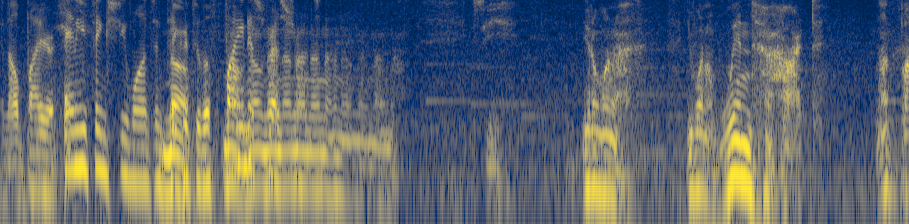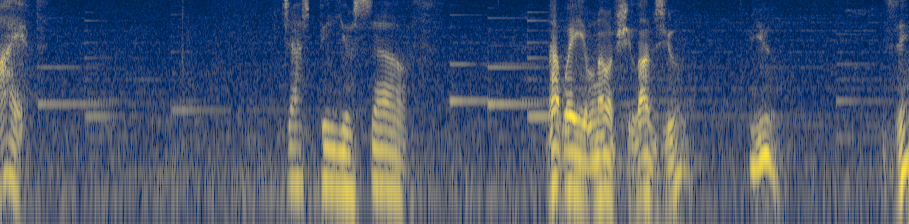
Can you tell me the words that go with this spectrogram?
and I'll buy her anything she wants and take her to the finest no, no. No, no, no, no, no, no, no. See, you don't want to. You want to win her heart, not buy it. Just be yourself. That way you'll know if she loves you or you. You see?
